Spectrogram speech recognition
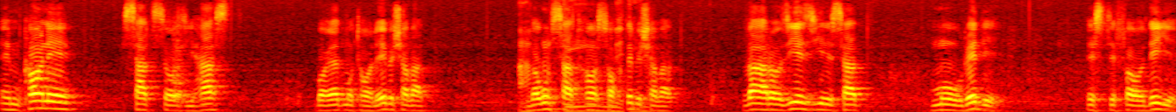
امکان سدسازی هست باید مطالعه بشود و اون سدها ساخته بشود و عراضی زیر سد مورد استفاده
